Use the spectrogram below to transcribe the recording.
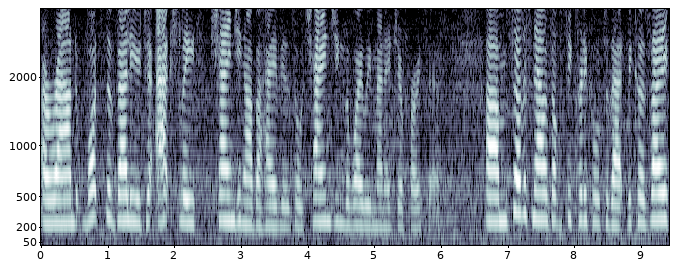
around what's the value to actually changing our behaviours or changing the way we manage a process. Um, ServiceNow is obviously critical to that because they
